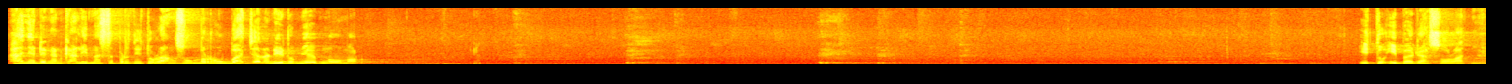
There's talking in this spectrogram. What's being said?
Hanya dengan kalimat seperti itu langsung merubah jalan hidupnya Ibnu Umar. Itu ibadah sholatnya.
